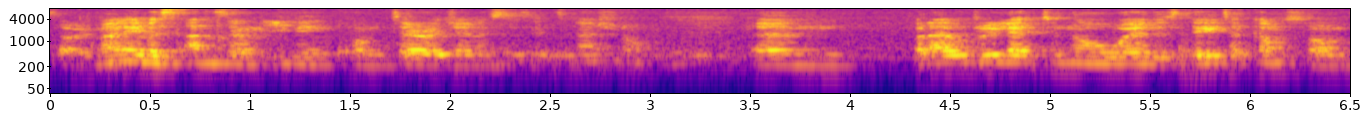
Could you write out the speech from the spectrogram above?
sorry, my name is Anselm Ebing from Terra Genesis International. Um, but I would really like to know where this data comes from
